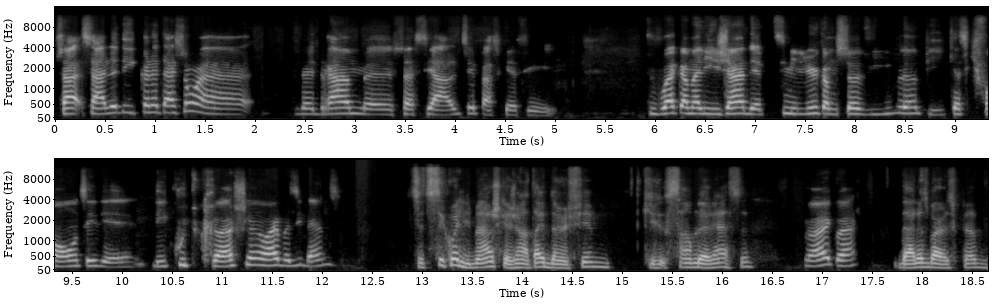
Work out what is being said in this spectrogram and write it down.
Ça, ça a des connotations à- de drame euh, social, parce que c'est. Tu vois comment les gens de petits milieux comme ça vivent, là, puis qu'est-ce qu'ils font, tu sais, des, des coups de croche, là. Ouais, vas-y, Ben. Tu sais quoi l'image que j'ai en tête d'un film qui ressemblerait à ça? Ouais, quoi? Dallas Buyers Club.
